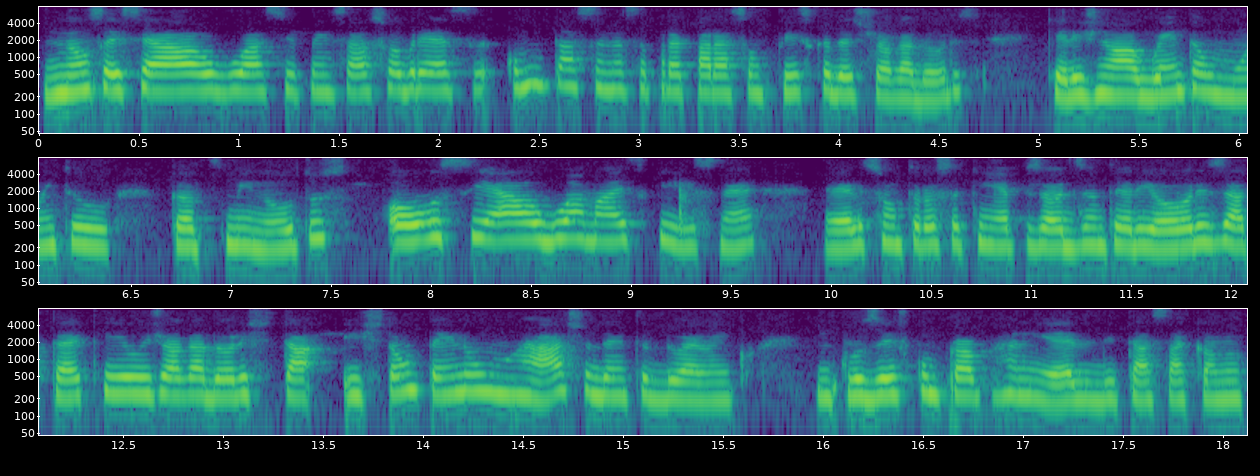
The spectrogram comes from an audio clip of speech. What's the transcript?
não sei se é algo a se pensar sobre essa, como está sendo essa preparação física desses jogadores, que eles não aguentam muito tantos minutos, ou se é algo a mais que isso, né? Ellison trouxe aqui em episódios anteriores até que os jogadores tá, estão tendo um racha dentro do elenco, inclusive com o próprio Raniel, de estar tá sacando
